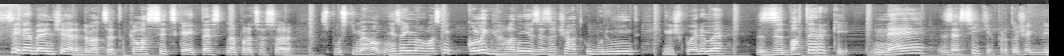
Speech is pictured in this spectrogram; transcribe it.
Cinebench R20, klasický test na procesor, spustíme ho. Mě zajímá vlastně, kolik hlavně ze začátku budu mít, když pojedeme z baterky, ne ze sítě, protože když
